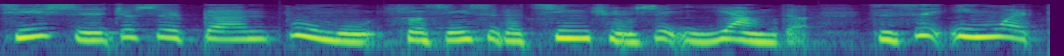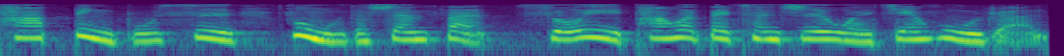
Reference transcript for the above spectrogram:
其实就是跟父母所行使的亲权是一样的，只是因为他并不是父母的身份，所以他会被称之为监护人。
